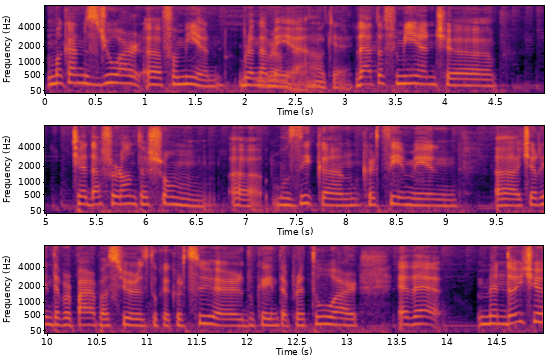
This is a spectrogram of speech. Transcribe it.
më kanë zgjuar uh, fëmijën brenda meje. Okej. Okay. Dhe atë fëmijën që që e dashuronte shumë uh, muzikën, kërcimin, uh, që rrinte përpara pasqyrës duke kërcyer, duke interpretuar, edhe mendoj që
